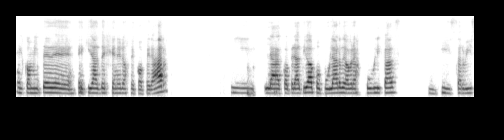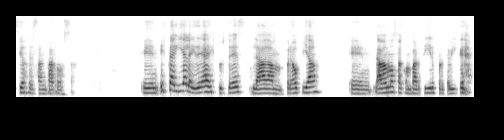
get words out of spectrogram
el Comité de Equidad de Géneros de Cooperar, y la Cooperativa Popular de Obras Públicas y Servicios de Santa Rosa. En esta guía la idea es que ustedes la hagan propia, la vamos a compartir porque vi que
